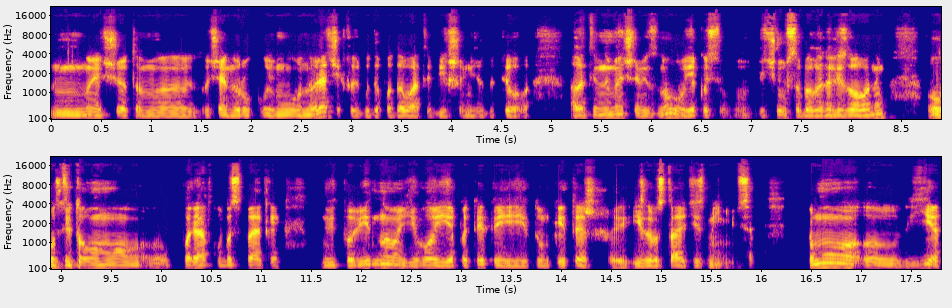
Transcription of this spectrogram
Ну, якщо там, е, звичайно, руку йому навряд чи хтось буде подавати більше, ніж до цього, але тим не менше він знову якось відчув себе легалізованим у світовому порядку безпеки. Відповідно, його і апетити, і думки теж і зростають, і змінюються. Тому е, є,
